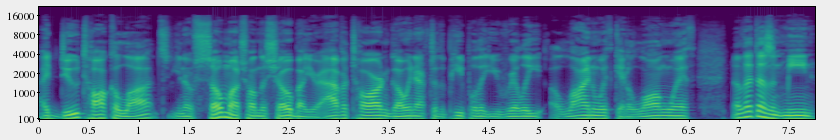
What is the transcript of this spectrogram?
I do talk a lot, you know, so much on the show about your avatar and going after the people that you really align with, get along with. Now, that doesn't mean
